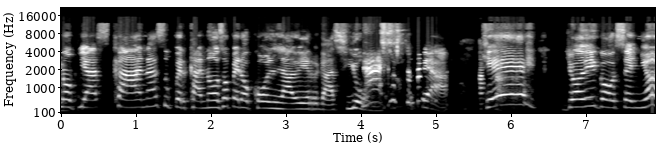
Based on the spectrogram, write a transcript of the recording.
propias canas, súper canoso, pero con la vergación. o sea, que yo digo, señor,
